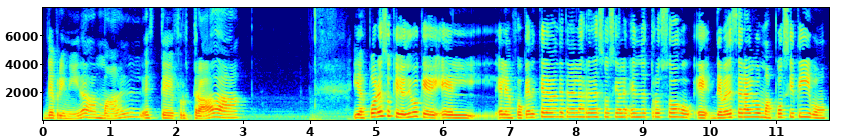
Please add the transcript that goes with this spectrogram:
deprimida, mal, este, frustrada. Y es por eso que yo digo que el, el enfoque que deben de tener las redes sociales en nuestros ojos eh, debe de ser algo más positivo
